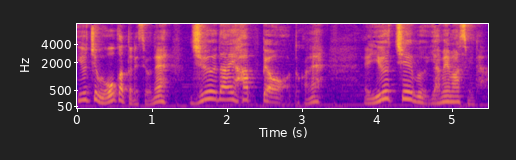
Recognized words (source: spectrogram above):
YouTube 多かったですよね。重大発表とかね。YouTube やめますみたいな。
